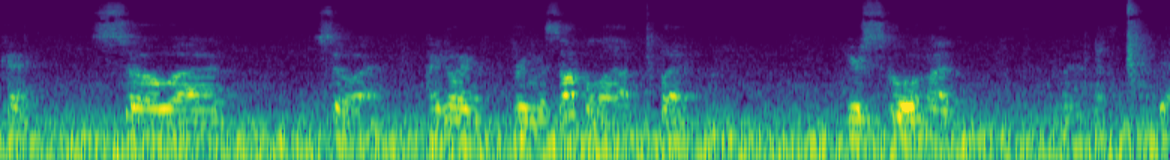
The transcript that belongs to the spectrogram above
Okay, so uh, so I, I know I bring this up a lot, but your school, uh, yeah,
